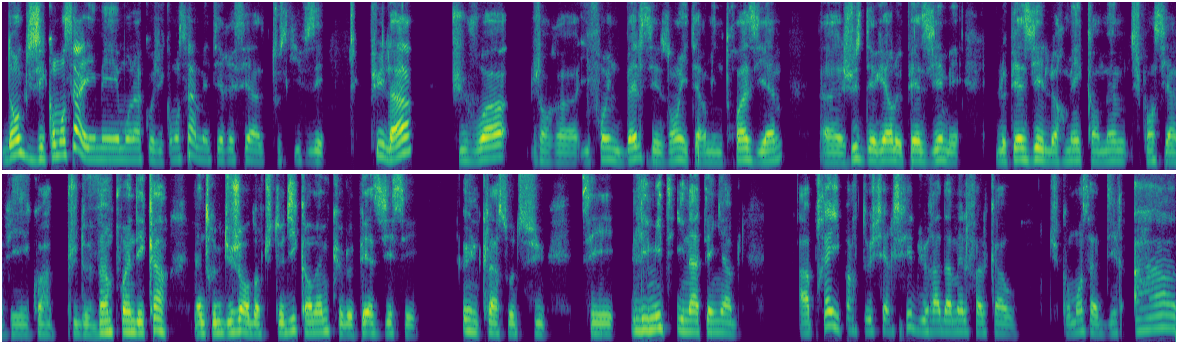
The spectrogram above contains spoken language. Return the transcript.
Donc, j'ai commencé à aimer Monaco. J'ai commencé à m'intéresser à tout ce qu'ils faisaient. Puis là, tu vois, genre, euh, ils font une belle saison. Ils terminent troisième, euh, juste derrière le PSG. Mais le PSG, il leur met quand même, je pense qu'il y avait quoi, plus de 20 points d'écart, un truc du genre. Donc, tu te dis quand même que le PSG, c'est une classe au-dessus. C'est limite inatteignable. Après, ils partent chercher du Radamel Falcao. Tu commences à te dire, ah,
